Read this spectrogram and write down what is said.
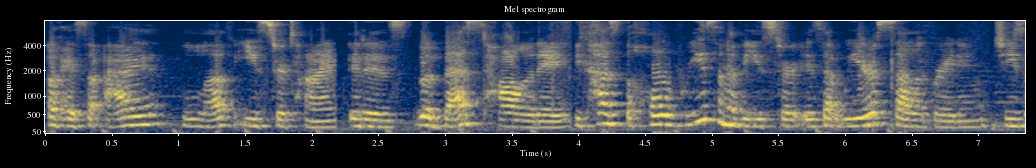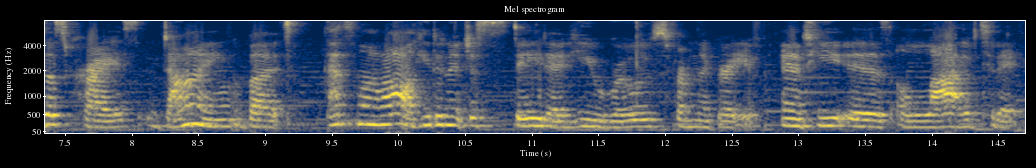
Okay, so I love Easter time. It is the best holiday because the whole reason of Easter is that we are celebrating Jesus Christ dying, but that's not all. He didn't just stay dead, he rose from the grave, and he is alive today.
